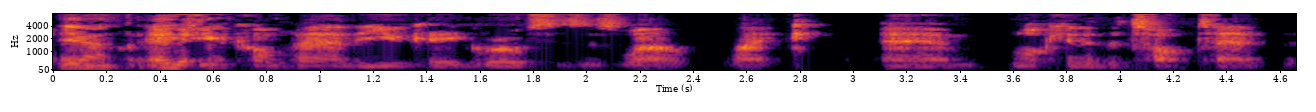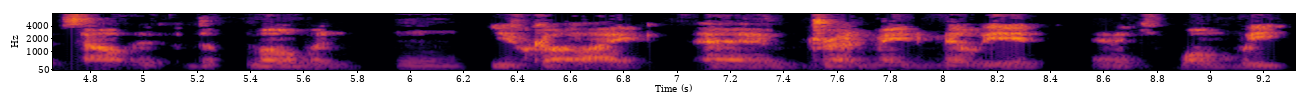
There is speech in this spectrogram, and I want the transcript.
And, yeah, and if it, you compare the UK grosses as well, like um, looking at the top ten that's out at the moment, mm. you've got like um, Dredd made a million in its one week.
